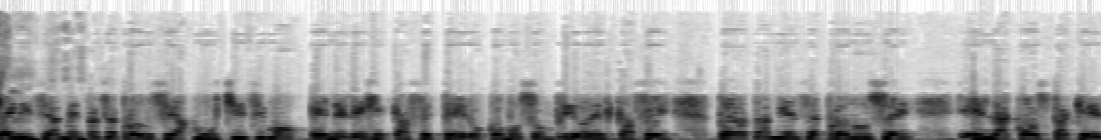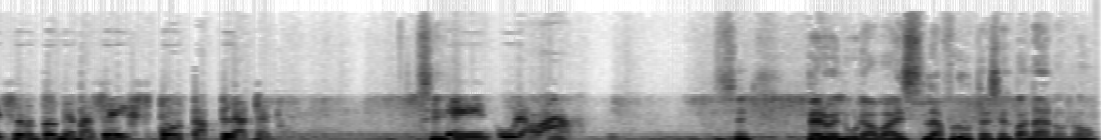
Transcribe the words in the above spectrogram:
Que inicialmente se producía muchísimo en el eje cafetero como sombrío del café, pero también se produce en la costa, que es donde más se exporta plátano, Sí, en Urabá. sí. Pero el urabá es la fruta, es el banano, ¿no?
